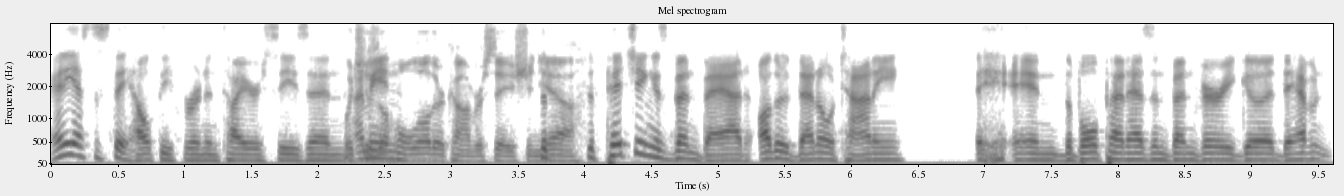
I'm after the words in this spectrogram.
and he has to stay healthy for an entire season. which I is mean, a whole other conversation. the, yeah, the pitching has been bad, other than Ohtani, and the bullpen hasn't been very good. They haven't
